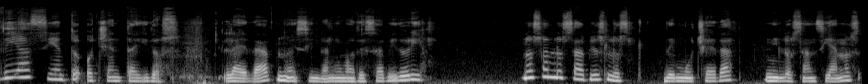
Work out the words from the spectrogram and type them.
Día 182. La edad no es sinónimo de sabiduría. No son los sabios los de mucha edad, ni los ancianos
